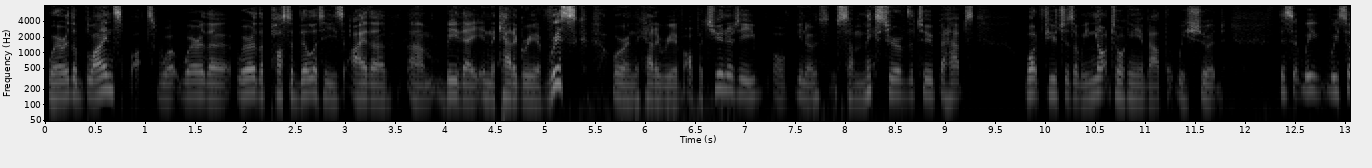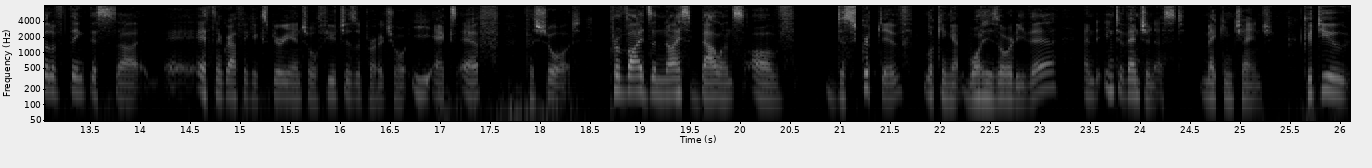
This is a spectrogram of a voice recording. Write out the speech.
Where are the blind spots? Where, where, are, the, where are the possibilities, either um, be they in the category of risk or in the category of opportunity or, you know, some mixture of the two perhaps? What futures are we not talking about that we should? This we, we sort of think this uh, ethnographic experiential futures approach, or EXF for short, provides a nice balance of descriptive, looking at what is already there, and interventionist, making change. Could you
